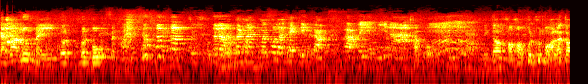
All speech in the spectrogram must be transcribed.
การวาดรูปในโน้ตโน้ตบุ๊กนะครับเออมันมันมันคนละเทคนิคกับอ่าไปอย่างนี้นะครับผมอืมนี่ก็ขอขอบคุณคุณหมอแล้วก็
